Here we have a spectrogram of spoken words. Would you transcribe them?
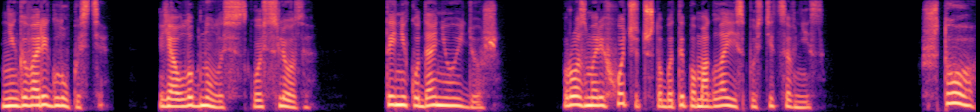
Не говори глупости. Я улыбнулась сквозь слезы. Ты никуда не уйдешь. Розмари хочет, чтобы ты помогла ей спуститься вниз. Что?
